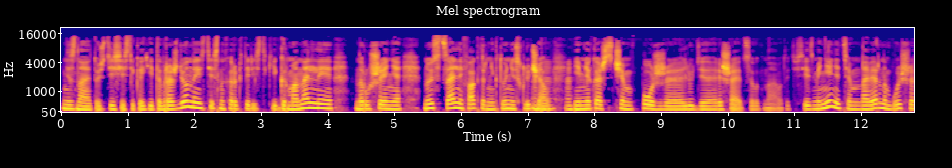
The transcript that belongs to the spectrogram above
не знает. То есть здесь есть и какие-то врожденные, естественно, характеристики, и гормональные нарушения, но и социальный фактор никто не исключал. Uh-huh. Uh-huh. И мне кажется, чем позже люди решаются вот на вот эти все изменения, тем, наверное, больше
